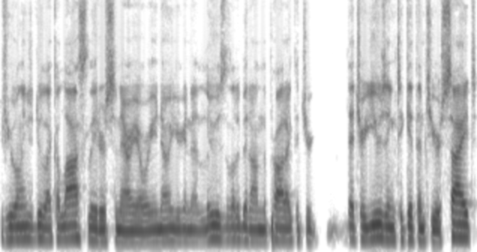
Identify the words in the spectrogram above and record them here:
if you're willing to do like a loss leader scenario where you know you're going to lose a little bit on the product that you're that you're using to get them to your site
